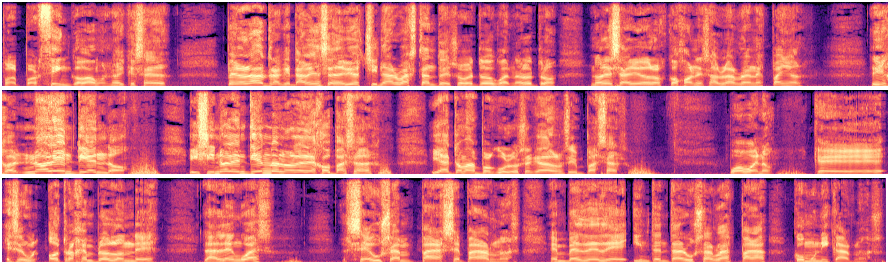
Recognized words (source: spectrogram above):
por, por cinco, vamos, no hay que ser... Pero la otra, que también se debió chinar bastante, sobre todo cuando el otro no le salió de los cojones hablarlo en español, le dijo, no le entiendo. Y si no le entiendo, no le dejo pasar. Y a tomar por culo, se quedaron sin pasar. Pues bueno, que es otro ejemplo donde las lenguas se usan para separarnos en vez de intentar usarlas para comunicarnos.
